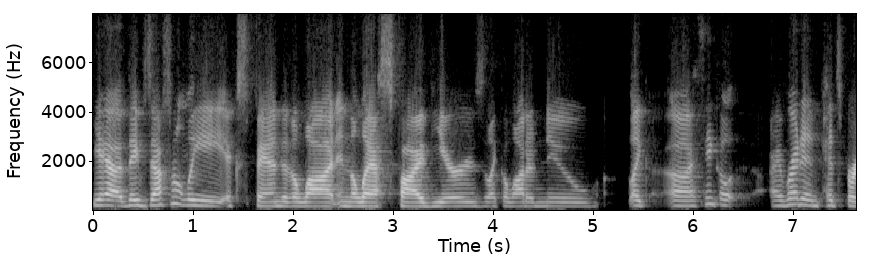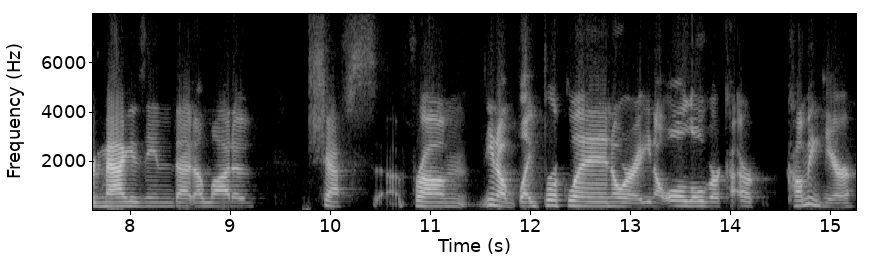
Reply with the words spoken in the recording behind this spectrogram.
Yeah, they've definitely expanded a lot in the last five years. Like a lot of new, like uh, I think uh, I read in Pittsburgh Magazine that a lot of chefs from you know like Brooklyn or you know all over are coming here.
